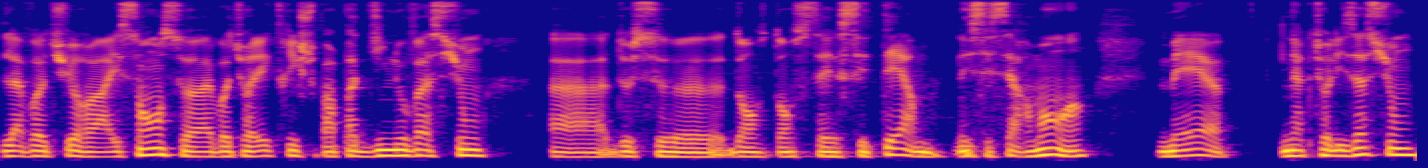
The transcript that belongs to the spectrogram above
de la voiture à essence à la voiture électrique. Je ne parle pas d'innovation euh, de ce dans, dans ces, ces termes nécessairement, hein. mais une actualisation,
